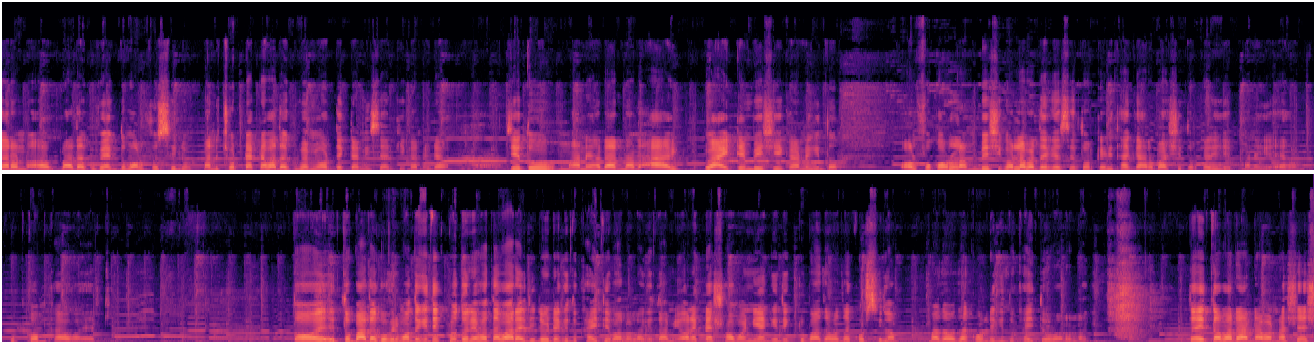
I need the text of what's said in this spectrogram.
কারণ বাঁধাকপি একদম অল্প ছিল। মানে ছোট্ট একটা বাঁধাকপি আমি অর্ধেকটা নিছি আর কি, কারণ এটা যেহেতু মানে রান্নার একটু আইটেম বেশি কারণে কিন্তু অল্প করলাম। বেশি করলে আবার দেখা যাচ্ছে তরকারি থাকে, আর বাসি তরকারি মানে এখন খুব কম খাওয়া হয় আর কি। তো তো বাঁধাকপির মধ্যে কিন্তু একটু ধনে পাতা বাড়াই দিলে ওটা কিন্তু খাইতে ভালো লাগে। তো আমি অনেকটা সময় নিয়ে কিন্তু একটু বাজা বাজা করছিলাম। বাজা বাজা করলে কিন্তু খাইতেও ভালো লাগে। তো এই তো আমার রান্না বান্না শেষ।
